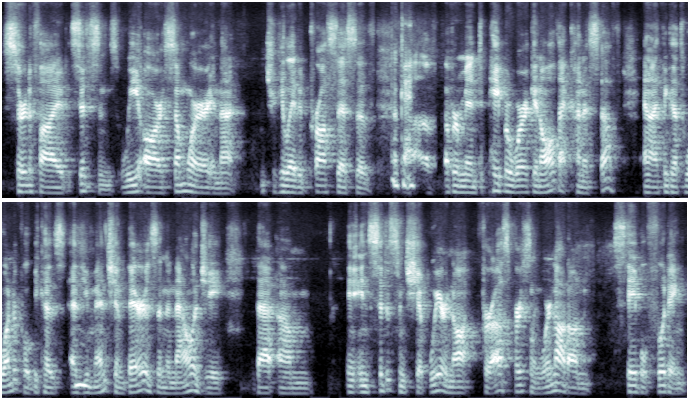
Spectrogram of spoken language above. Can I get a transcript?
certified citizens. We are somewhere in that matriculated process of, okay. uh, of, government paperwork and all that kind of stuff. And I think that's wonderful because, as mm. you mentioned, there is an analogy that um, in, in, citizenship, we are not, for us personally, we're not on stable footing.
